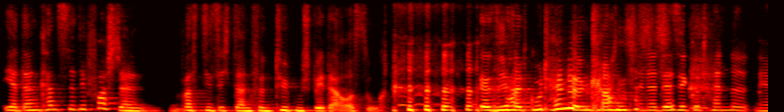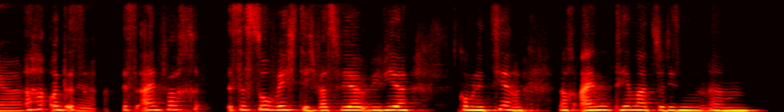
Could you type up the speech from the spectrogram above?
ja, dann kannst du dir vorstellen, was die sich dann für einen Typen später aussucht, der sie halt gut handeln kann. Einer, der sie gut handelt, ja. Und es ja. ist einfach, es ist so wichtig, was wir, wie wir kommunizieren. Und noch ein Thema zu diesem ähm,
